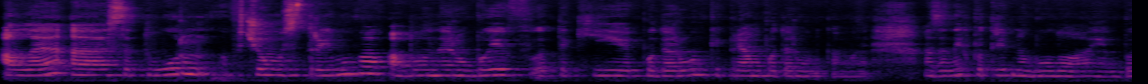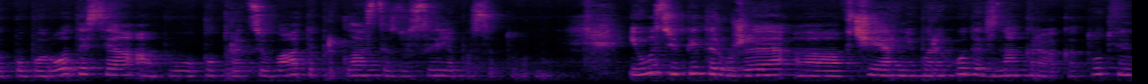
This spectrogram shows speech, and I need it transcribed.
Але е, Сатурн в чомусь стримував або не робив такі подарунки прям подарунками. За них потрібно було якби поборотися або попрацювати, прикласти зусилля по Сатурну. І ось Юпітер уже е, в червні переходить в знак рака. Тут він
